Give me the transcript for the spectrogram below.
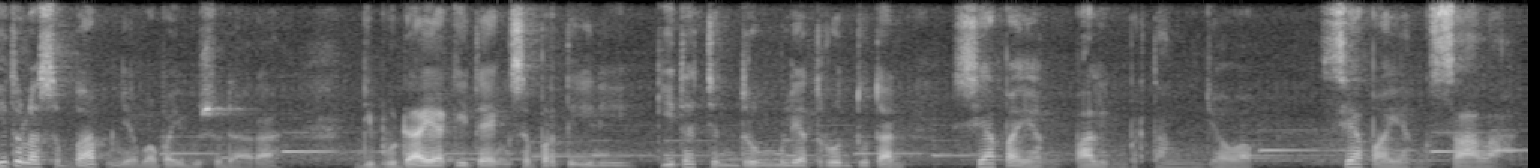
Itulah sebabnya Bapak Ibu Saudara, di budaya kita yang seperti ini, kita cenderung melihat runtutan siapa yang paling bertanggung jawab, siapa yang salah.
